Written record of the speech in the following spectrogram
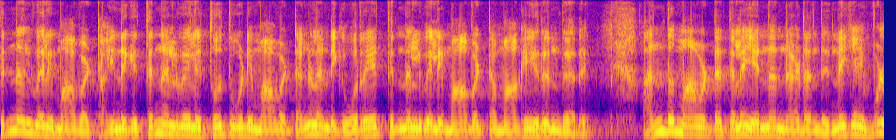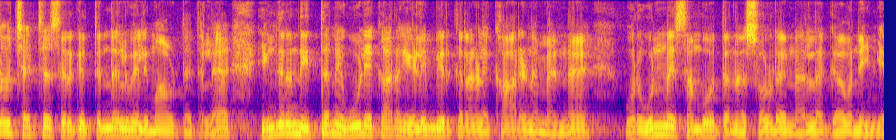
திருநெல்வேலி மாவட்டம். இன்றைக்கி திருநெல்வேலி தூத்துக்குடி மாவட்டங்கள் இன்றைக்கி ஒரே திருநெல்வேலி மாவட்டமாக இருந்தார் அந்த மாவட்டத்தில் என்ன நடந்தது இன்றைக்கி இவ்வளோ சர்ச்சஸ் இருக்குது திருநெல்வேலி மாவட்டத்தில். இங்கேருந்து இத்தனை ஊழியக்காரங்க எழும்பி இருக்கிறாங்களே காரணம் என்ன? ஒரு உண்மை சம்பவத்தை நான் சொல்கிறேன் நல்ல கவனிங்க.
